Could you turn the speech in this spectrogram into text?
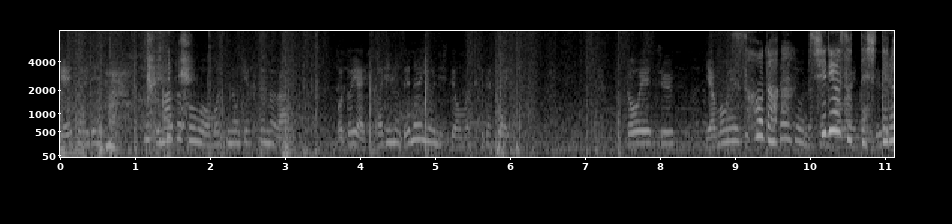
携帯電話スマートフォンをお持ちのお客様は音や光の出ないようにしてお持ちください東映中やむをそうだ。シリウスって知ってる？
